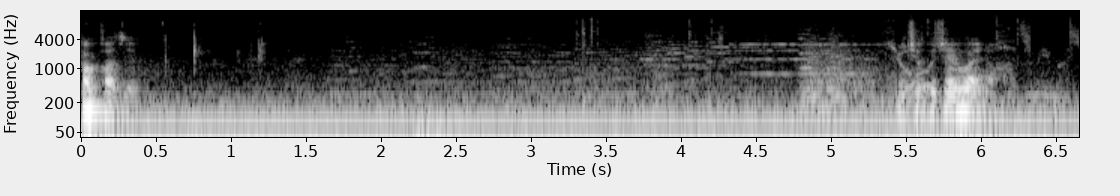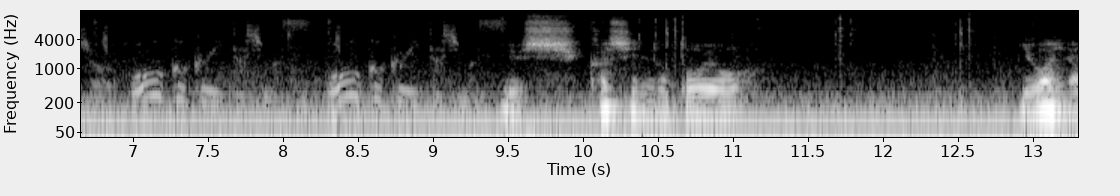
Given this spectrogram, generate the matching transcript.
下地下風めちゃくちゃ弱いな。よし家臣の登用。弱いな。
